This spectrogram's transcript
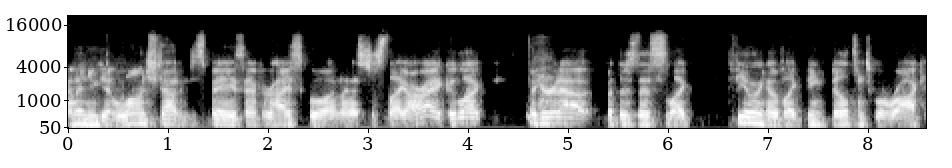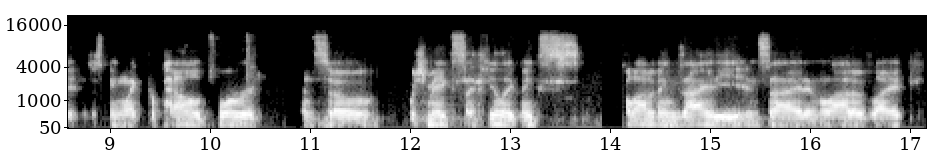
and then you get launched out into space after high school, and then it's just like, all right, good luck, figure it out. But there's this like feeling of like being built into a rocket and just being like propelled forward. And so, which makes I feel like makes a lot of anxiety inside and a lot of like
